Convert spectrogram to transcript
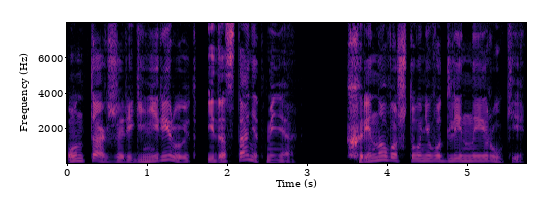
Он также регенерирует и достанет меня. Хреново, что у него длинные руки.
